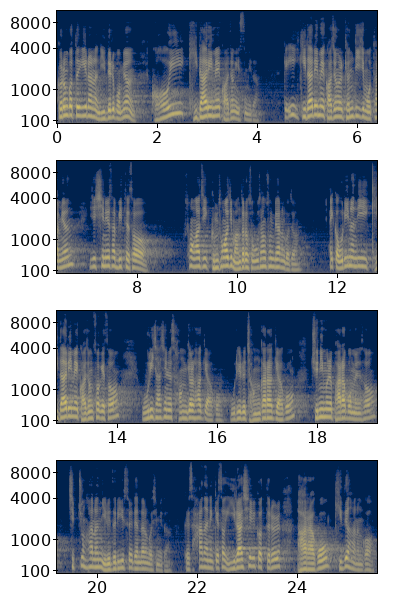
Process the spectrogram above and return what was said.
그런 것들이 일어나는 이들을 보면 거의 기다림의 과정이 있습니다. 이 기다림의 과정을 견디지 못하면 이제 신의사 밑에서 송아지 금송아지 만들어서 우상 숭배하는 거죠. 그러니까 우리는 이 기다림의 과정 속에서 우리 자신을 성결하게 하고 우리를 정갈하게 하고 주님을 바라보면서 집중하는 일들이 있어야 된다는 것입니다. 그래서 하나님께서 일하실 것들을 바라고 기대하는 것.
